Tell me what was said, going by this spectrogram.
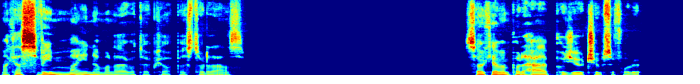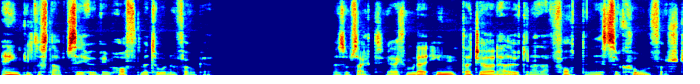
Man kan svimma innan man har övat upp kroppens tolerans. Sök även på det här på Youtube så får du enkelt och snabbt se hur Wim Hof-metoden funkar. Men som sagt, jag rekommenderar inte att göra det här utan att ha fått en instruktion först.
